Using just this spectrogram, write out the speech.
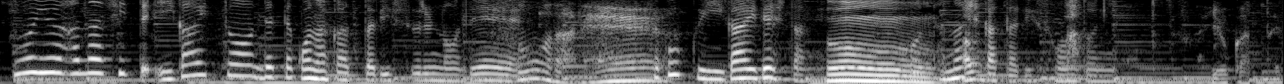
そういう話って意外と出てこなかったりするのでそうだね。すごく意外でしたね。うこんう楽しかったです本当に。あ。本当ですか。よかったよ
